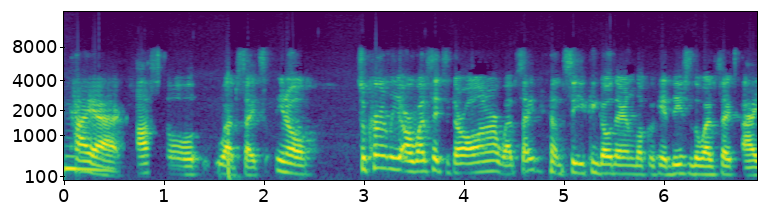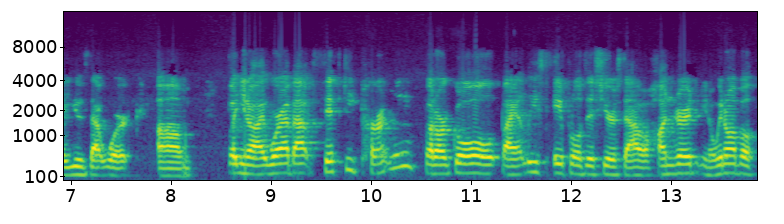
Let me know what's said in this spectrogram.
mm. Kayak, hostel websites, you know, so currently our websites they're all on our website so you can go there and look okay these are the websites i use that work um, but you know we're about 50 currently but our goal by at least april of this year is to have 100 you know we don't have a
